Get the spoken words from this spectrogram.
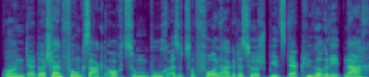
Und der Deutschlandfunk sagt auch zum Buch, also zur Vorlage des Hörspiels, Der Klügere lädt nach,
